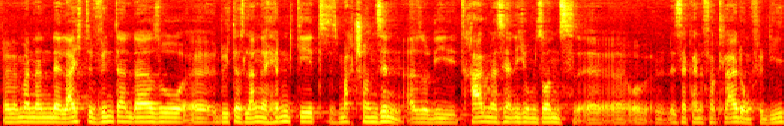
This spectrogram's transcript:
Weil wenn man dann der leichte Wind dann da so äh, durch das lange Hemd geht, das macht schon Sinn. Also die tragen das ja nicht umsonst, äh, ist ja keine Verkleidung für die.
